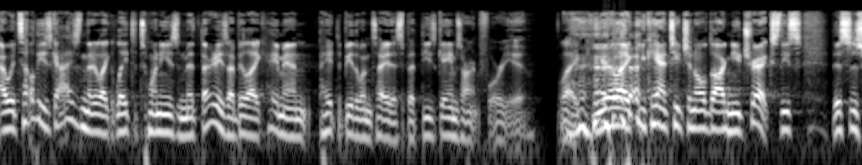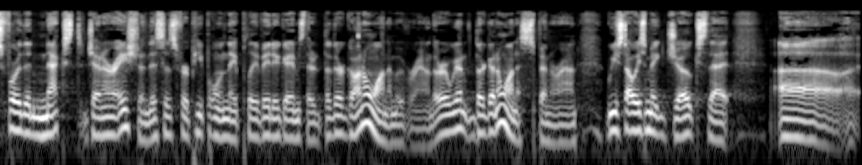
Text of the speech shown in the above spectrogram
I would tell these guys, and they're like late to twenties and mid thirties. I'd be like, "Hey, man, I hate to be the one to tell you this, but these games aren't for you. Like you're like you can't teach an old dog new tricks. These this is for the next generation. This is for people when they play video games. They're they're gonna want to move around. They're gonna, they're gonna want to spin around. We used to always make jokes that uh,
